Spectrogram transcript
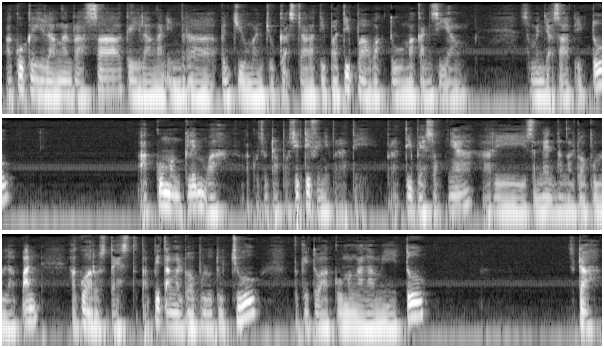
aku kehilangan rasa, kehilangan indera penciuman juga secara tiba-tiba waktu makan siang. Semenjak saat itu, aku mengklaim, wah aku sudah positif ini berarti. Berarti besoknya hari Senin tanggal 28 aku harus tes. Tetapi tanggal 27 begitu aku mengalami itu sudah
